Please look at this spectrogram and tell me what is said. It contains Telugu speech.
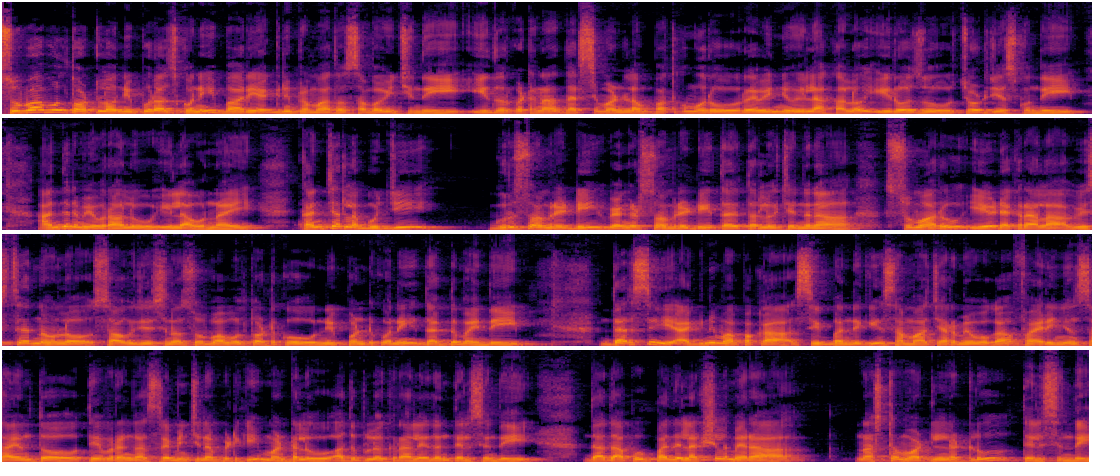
సుబాబుల్ తోటలో నిప్పు రాజుకొని భారీ అగ్ని ప్రమాదం సంభవించింది. ఈ దుర్ఘటన దర్శి మండలం పతకమూరు రెవెన్యూ ఇలాకాలో ఈరోజు చోటు చేసుకుంది. అందిన వివరాలు ఇలా ఉన్నాయి. కంచర్ల బుజ్జి గురుస్వామిరెడ్డి వెంకటస్వామిరెడ్డి తదితరులకు చెందిన సుమారు ఏడెకరాల విస్తీర్ణంలో సాగు చేసిన సుబాబుల తోటకు నిప్పంటుకొని దగ్ధమైంది. దర్శి అగ్నిమాపక సిబ్బందికి సమాచారం ఇవ్వగా ఫైర్ ఇంజిన్ సాయంతో తీవ్రంగా శ్రమించినప్పటికీ మంటలు అదుపులోకి రాలేదని తెలిసింది. దాదాపు పది లక్షల మేర నష్టం వాటిల్లినట్లు తెలిసింది.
